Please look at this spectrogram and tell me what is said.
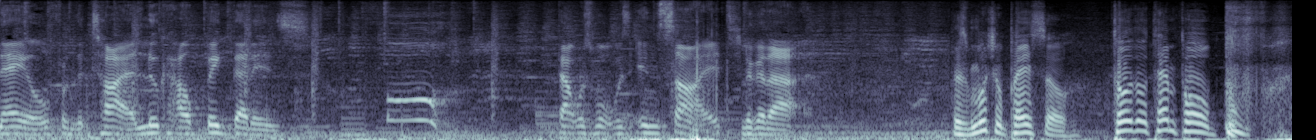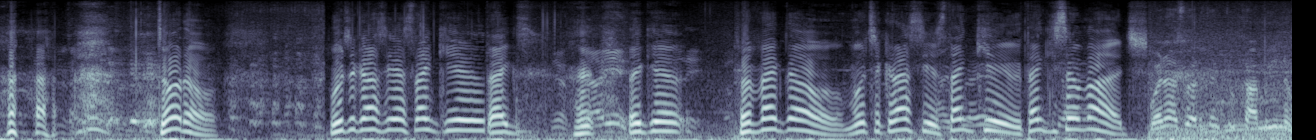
Nail from the tire. Look how big that is. Oh, that was what was inside. Look at that. There's mucho peso. Todo tempo. Poof. Todo. Muchas gracias. Thank you. Thanks. Thank you. Perfecto. Muchas gracias. Thank you. Thank you so much. Buena suerte en tu camino.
